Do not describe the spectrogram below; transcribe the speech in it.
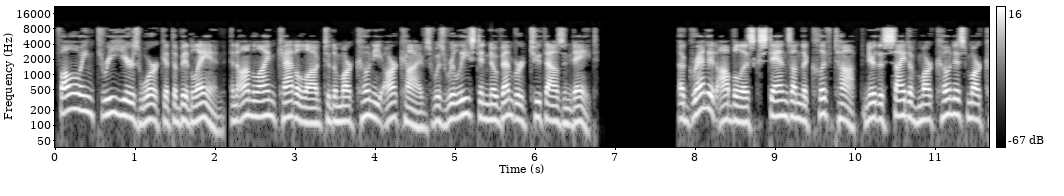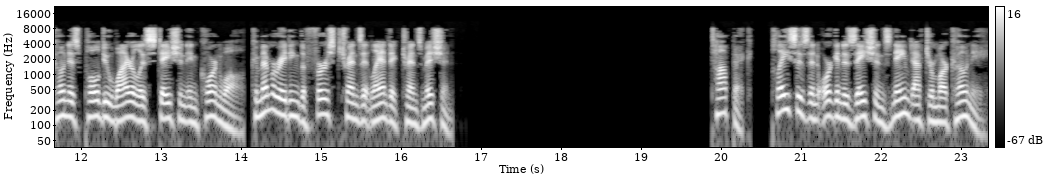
Following three years' work at the Bodleian, an online catalogue to the Marconi archives was released in November 2008. A granite obelisk stands on the cliff top near the site of Marconis Marconis Poldhu wireless station in Cornwall, commemorating the first transatlantic transmission. Places and organizations named after Marconi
